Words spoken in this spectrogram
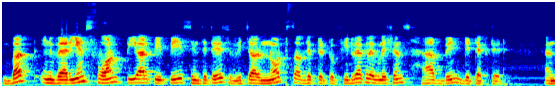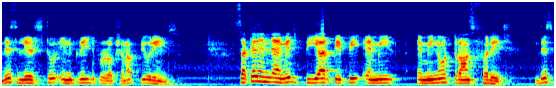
But in variants form, PRPP synthetase which are not subjected to feedback regulations have been detected and this leads to increased production of purines. Second enzyme is PRPP aminotransferase. This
